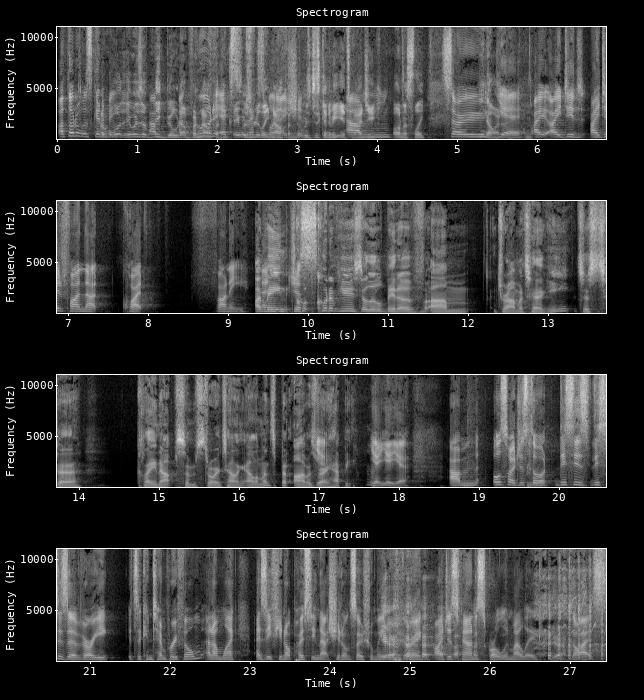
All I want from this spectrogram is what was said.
I thought it was going to be. It was a big build up for good nothing. ex- it was really nothing. It was just going to be it's magic, honestly. So know what I mean. yeah, I'm I, I did. I did find that quite funny. I mean, just could, could have used a little bit of um, dramaturgy just to clean up some storytelling elements, but I was very happy. yeah, yeah, yeah. Um, also, I just thought this is this is a very it's a contemporary film, and I'm like, as if you're not posting that shit on social media Yeah. and going, I just found a scroll in my leg, guys.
